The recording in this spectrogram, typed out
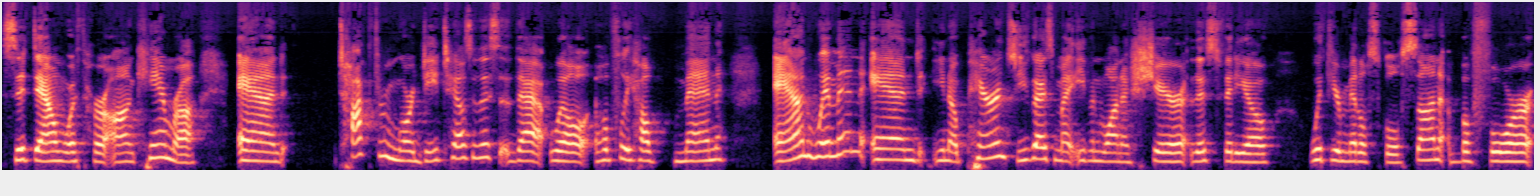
sit down with her on camera and talk through more details of this that will hopefully help men and women and you know parents you guys might even want to share this video with your middle school son before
